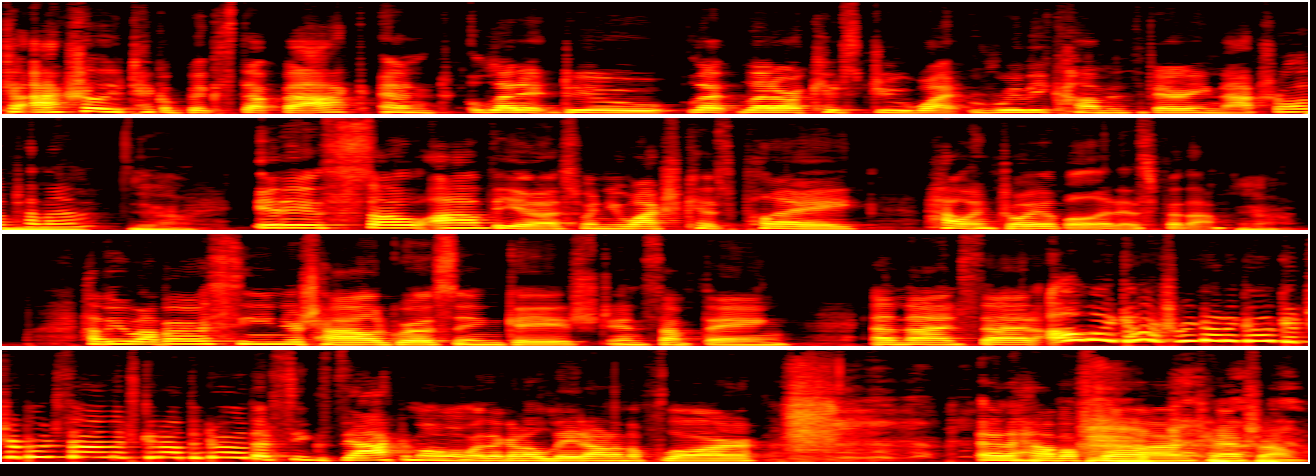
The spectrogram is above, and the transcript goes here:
to actually take a big step back and let it do let let our kids do what really comes very natural to mm, them. Yeah. It is so obvious when you watch kids play how enjoyable it is for them. Yeah. Have you ever seen your child grossly engaged in something and then said, "Oh my gosh, we gotta go get your boots on. Let's get out the door." That's the exact moment where they're gonna lay down on the floor and have a full on tantrum,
